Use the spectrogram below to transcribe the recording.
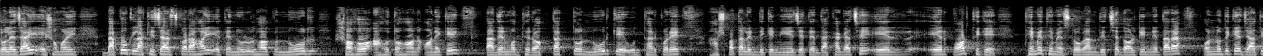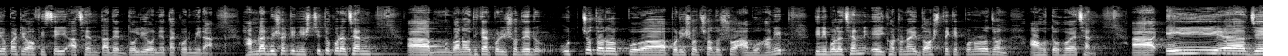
চলে যায়। এ সময় ব্যাপক লাঠিচার্জ করা হয়। এতে নুরুল হক নূর সহ আহত হন অনেকে। তাদের মধ্যে রক্তাক্ত নূরকে উদ্ধার করে হাসপাতালের দিকে নিয়ে যেতে দেখা গেছে। এর এরপর থেকে থেমে থেমে স্লোগান দিচ্ছে দলটির নেতারা, অন্যদিকে জাতীয় পার্টি অফিসেই আছেন তাদের দলীয় নেতাকর্মীরা। হামলার বিষয়টি নিশ্চিত করেছেন গণ অধিকার পরিষদের উচ্চতর পরিষদ সদস্য আবু হানিফ। তিনি বলেছেন, এই ঘটনায় দশ থেকে পনেরো জন আহত হয়েছেন। এই যে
